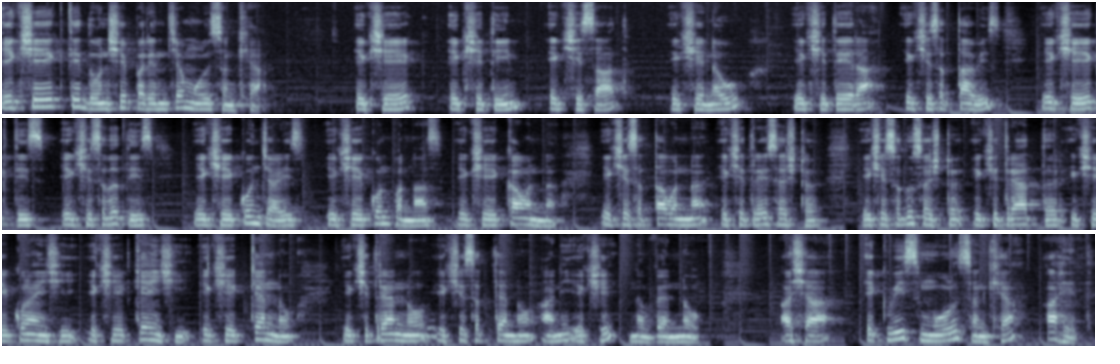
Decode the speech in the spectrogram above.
एकशे एक ते दोनशेपर्यंतच्या मूळ संख्या. एकशे एक एकशे तीन एकशे सात एकशे नऊ एकशे तेरा एकशे सत्तावीस एकशे एकतीस एकशे सदतीस एकशे एकोणचाळीस एकशे एकोणपन्नास एकशे एक्कावन्न एकशे सत्तावन्न एकशे त्रेसष्ट एकशे सदुसष्ट एकशे त्र्याहत्तर एकशे एकोणऐंशी एकशे एक्क्याऐंशी एकशे एक्क्याण्णव एकशे त्र्याण्णव एकशे सत्त्याण्णव आणि एकशे नव्याण्णव. अशा एकवीस मूळ संख्या आहेत.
